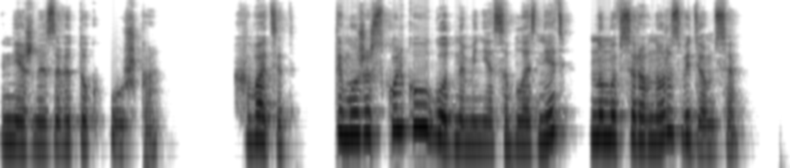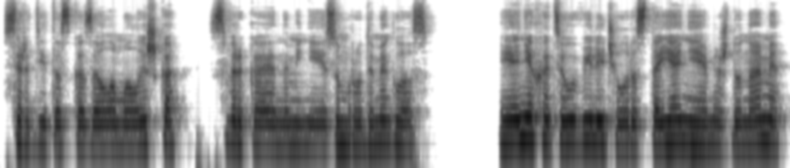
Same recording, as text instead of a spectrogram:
нежный завиток ушка. «Хватит. Ты можешь сколько угодно меня соблазнять, но мы все равно разведемся», – сердито сказала малышка, сверкая на меня изумрудами глаз. Я нехотя увеличил расстояние между нами,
